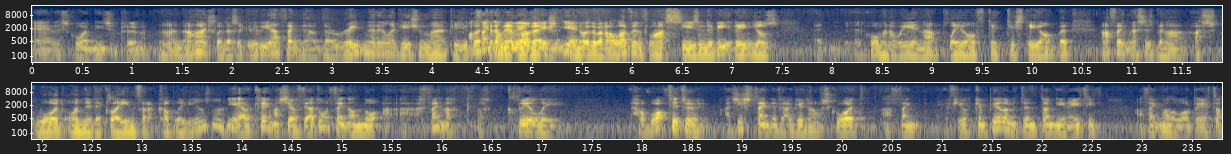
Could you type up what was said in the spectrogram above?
uh, the squad needs improvement. I actually disagree with you. I think they're, they're right in the relegation man because you've got to think they're in the remember that yeah. you know they were 11th last season. They beat Rangers at, at home and away in that playoff to, to stay up. But I think this has been a, a squad on the decline for a couple of years now. Yeah, I'll correct myself there. I don't think they're not. I, I think they're, they're clearly have work to do. I just think they've got a good enough squad. I think if you compare them to Dundee United, I think Motherwell are better.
